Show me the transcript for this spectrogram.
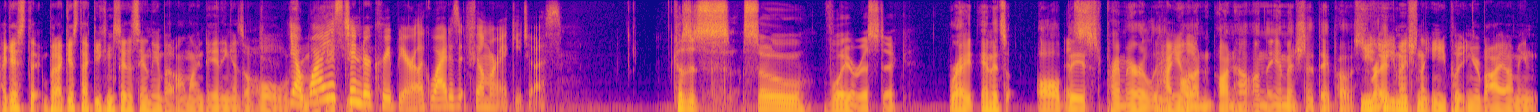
I guess that, but I guess that you can say the same thing about online dating as a whole. Yeah, from why is OkCupid. Tinder creepier? Like, why does it feel more icky to us? Because it's so voyeuristic. Right. And it's all It's based primarily how you on on how, on the image that they post, You, right? you mentioned that you put in your bio. I mean,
